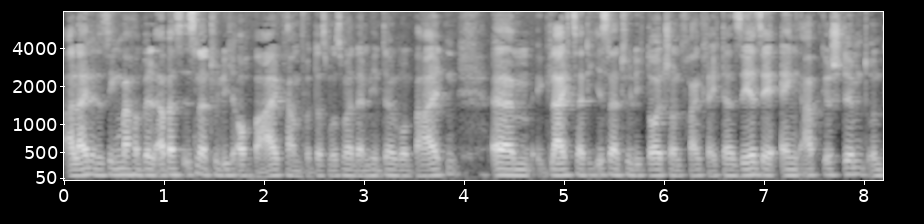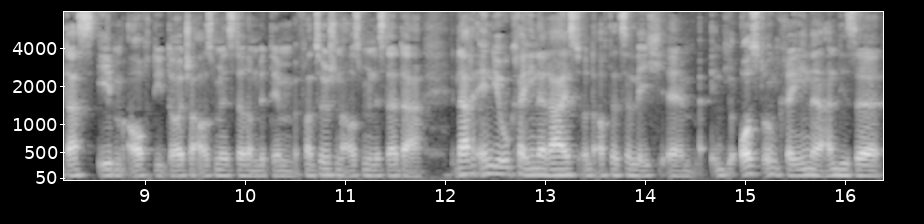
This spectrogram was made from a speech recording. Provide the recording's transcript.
alleine Ding machen will. Aber es ist natürlich auch Wahlkampf und das muss man da im Hintergrund behalten. Ähm, gleichzeitig ist natürlich Deutschland und Frankreich da sehr, sehr eng abgestimmt und dass eben auch die deutsche Außenministerin mit dem französischen Außenminister da nach in die Ukraine reist und auch tatsächlich ähm, in die Ostukraine an diese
